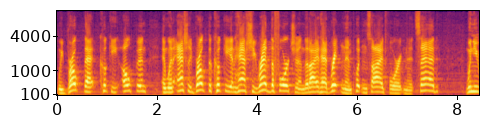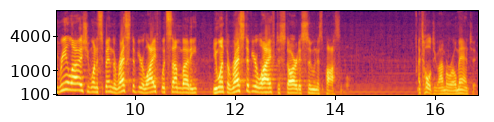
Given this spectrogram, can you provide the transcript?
We broke that cookie open. And when Ashley broke the cookie in half, she read the fortune that I had had written and put inside for it. And it said, When you realize you want to spend the rest of your life with somebody, you want the rest of your life to start as soon as possible. I told you I'm a romantic.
